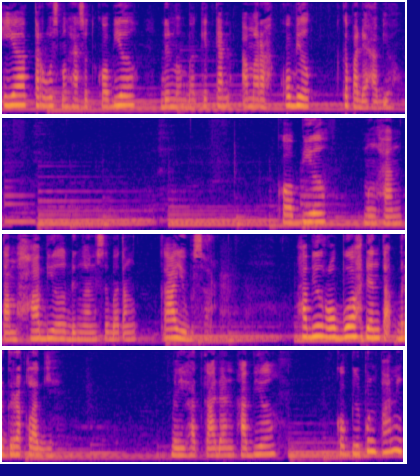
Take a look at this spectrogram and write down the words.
Ia terus menghasut Kobil dan membangkitkan amarah Kobil kepada Habil. Kobil menghantam Habil dengan sebatang kayu besar. Habil roboh dan tak bergerak lagi. Melihat keadaan Habil, Kobil pun panik.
